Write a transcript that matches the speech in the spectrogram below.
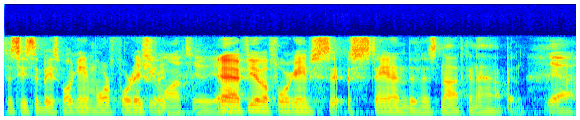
to see some baseball game or four days if you straight. want to. yeah. Yeah. if you have a four game stand, then it's not gonna happen. Yeah.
